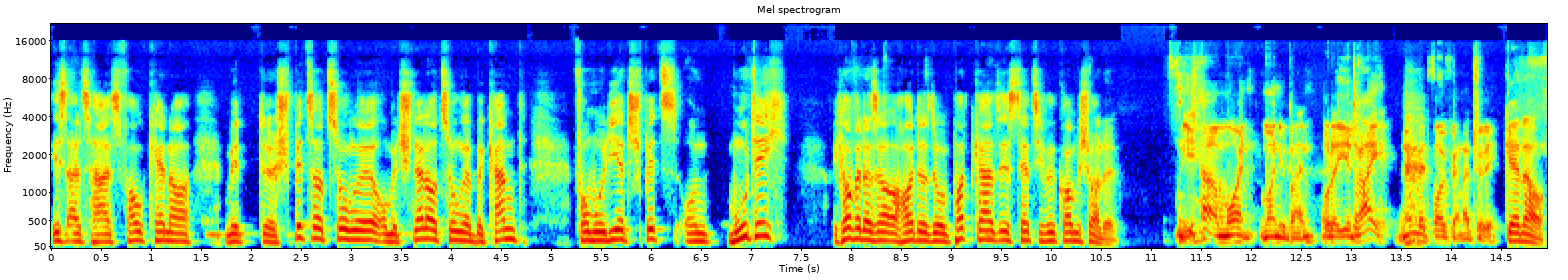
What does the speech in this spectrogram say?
ist als HSV-Kenner mit äh, spitzer Zunge und mit schneller Zunge bekannt, formuliert spitz und mutig. Ich hoffe, dass er heute so ein Podcast ist. Herzlich willkommen, Scholle. Ja, moin, moin ihr beiden. Oder ihr drei, ne, mit Wolfgang natürlich. Genau.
